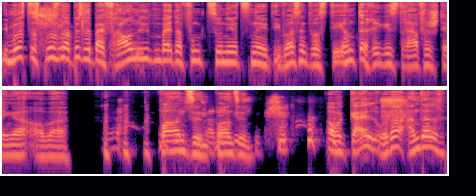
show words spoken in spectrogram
Ich muss das bloß noch ein bisschen bei Frauen üben, weil da funktioniert es nicht. Ich weiß nicht, was die und der Registrar verstehen, aber Wahnsinn, Wahnsinn. Aber geil, oder? Anderl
